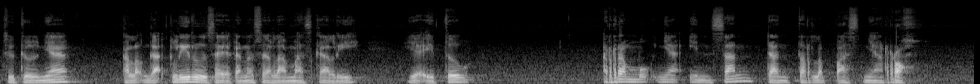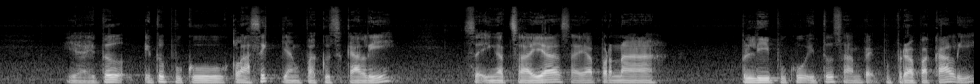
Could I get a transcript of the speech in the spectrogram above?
judulnya kalau nggak keliru saya karena sudah lama sekali, yaitu remuknya insan dan terlepasnya roh. Ya, itu itu buku klasik yang bagus sekali. Seingat saya, saya pernah beli buku itu sampai beberapa kali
